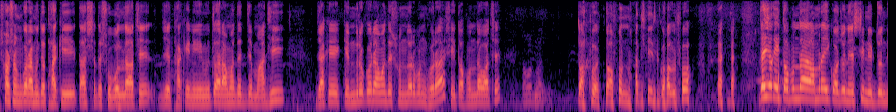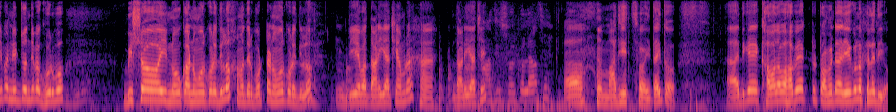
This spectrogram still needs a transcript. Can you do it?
শশঙ্কর আমি তো থাকি। তার সাথে সুবলদা আছে যে থাকে নিয়মিত। আর আমাদের যে মাঝি, যাকে কেন্দ্র করে আমাদের সুন্দরবন ঘোরা, সেই তপনদাও আছে। তপ- তপন মাঝির গল্প। যাই হোক, এই তপনদা, আমরা এই কজন এসছি নির্জন দ্বীপে নির্জন দ্বীপে ঘুরবো। বিশ্ব এই নৌকা নোংর করে দিল আমাদের বোটটা নোংর করে দিল। দিয়ে এবার দাঁড়িয়ে আছি আমরা হ্যাঁ দাঁড়িয়ে আছি। মাঝির ছই তাই তো? এদিকে খাওয়া দাওয়া হবে একটু টমেটো আর ইয়েগুলো ফেলে দিও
